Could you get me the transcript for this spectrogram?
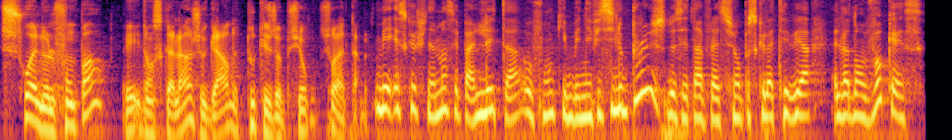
soit elles ne le font pas, et dans ce cas-là, je garde toutes les options sur la table. Mais est-ce que finalement, ce n'est pas l'État, au fond, qui bénéficie le plus de cette inflation? Parce que la TVA, elle va dans vos caisses,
